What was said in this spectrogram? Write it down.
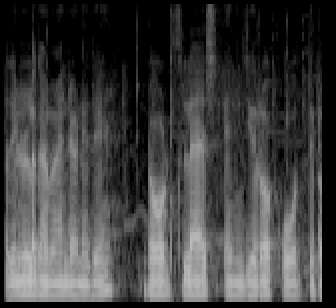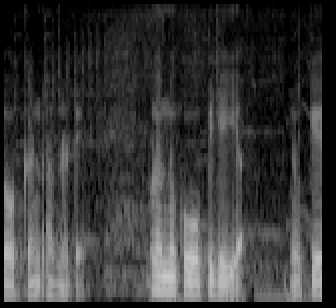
അതിനുള്ള കമാൻഡാണിത് dot slash N G rock auth token പറഞ്ഞിട്ട്. നമ്മളൊന്ന് കോപ്പി ചെയ്യുക okay.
